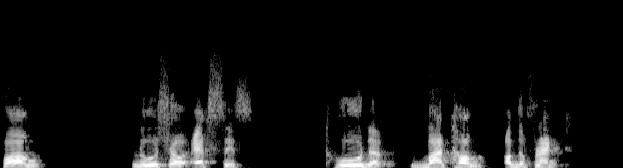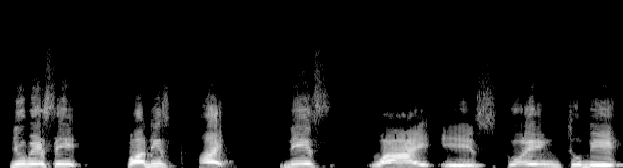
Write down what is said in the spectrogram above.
from neutral axis to the bottom of the flank. You may see for this point, this y is going to be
